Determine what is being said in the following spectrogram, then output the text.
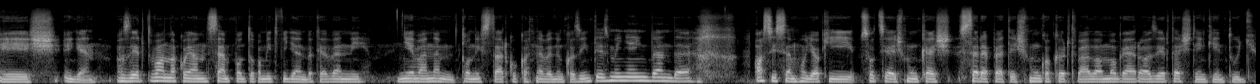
És igen, azért vannak olyan szempontok, amit figyelembe kell venni. Nyilván nem Tony Starkokat nevelünk az intézményeinkben, de azt hiszem, hogy aki szociális munkás szerepet és munkakört vállal magára, azért esténként úgy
